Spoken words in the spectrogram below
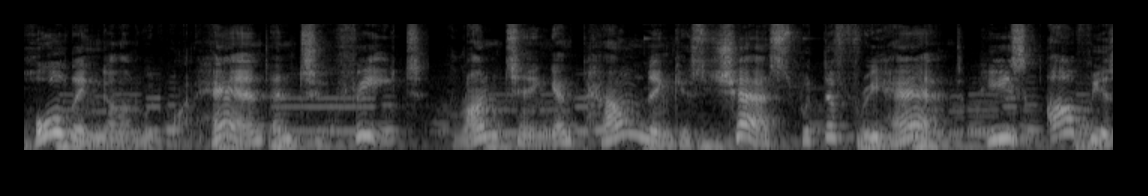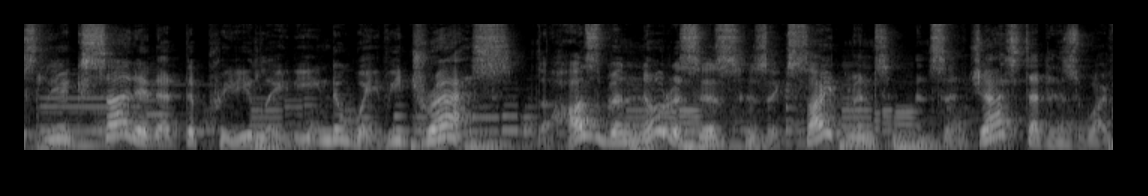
holding on with one hand and two feet, grunting and pounding his chest with the free hand. He's obviously excited at the pretty lady in the wavy dress. The husband notices his excitement and suggests that his wife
